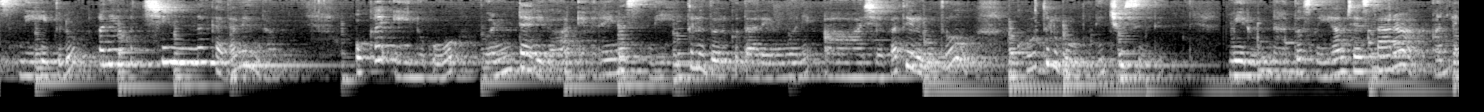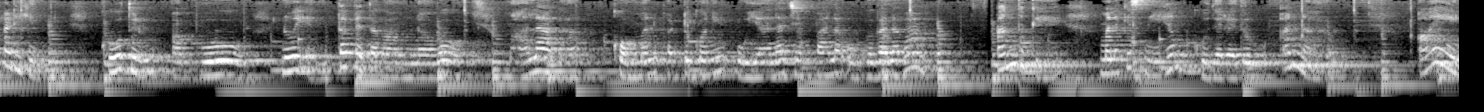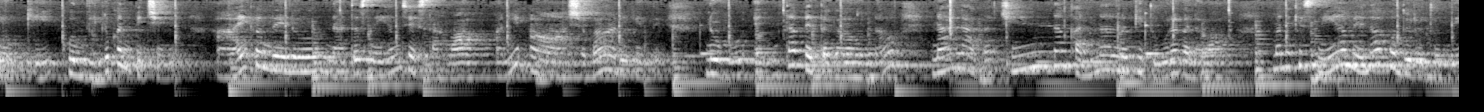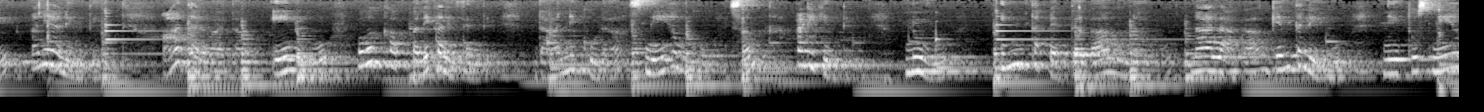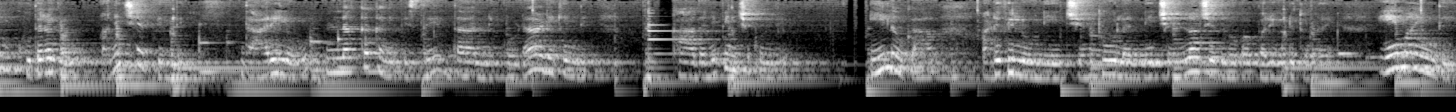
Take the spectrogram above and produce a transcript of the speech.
స్నేహితులు అనే ఒక చిన్న కథ విందాం ఒక ఏనుగు ఒంటరిగా ఎవరైనా స్నేహితులు దొరుకుతారేమో అని ఆశగా తిరుగుతూ కోతులు గుంపుని చూసింది మీరు నాతో స్నేహం చేస్తారా? అని అడిగింది కోతులు అబ్బో నువ్వు ఎంత పెద్దగా ఉన్నావో. మాలాగా కొమ్మలు పట్టుకొని ఉయ్యాల జంపాల ఊగగలవా? కుందేలు కనిపించింది. ఆయ్ కుందేలు నాతో స్నేహం చేస్తావా? అని ఆశగా అడిగింది. నువ్వు ఎంత పెద్దగా ఉన్నావు నాలాగా చిన్న కన్నాల్లోకి దూరగలవా? మనకి స్నేహం ఎలా కుదురుతుంది? అని అడిగింది. ఆ తర్వాత ఏనుగు ఒక కప్పని కలిసింది. దాన్ని కూడా స్నేహం కోసం అడిగింది. నువ్వు ఇంత పెద్దగా ఉన్నావు నాలాగా గెంతలేవు. నీతో స్నేహం కుదరదు. నక్క కనిపిస్తే దాన్ని కూడా అడిగింది. కాదని పెంచుకుంది. ఈలోగా అడవిలోని జంతువులన్నీ చెల్లా చెదురుగా పరిగెడుతున్నాయి. ఏమైంది?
